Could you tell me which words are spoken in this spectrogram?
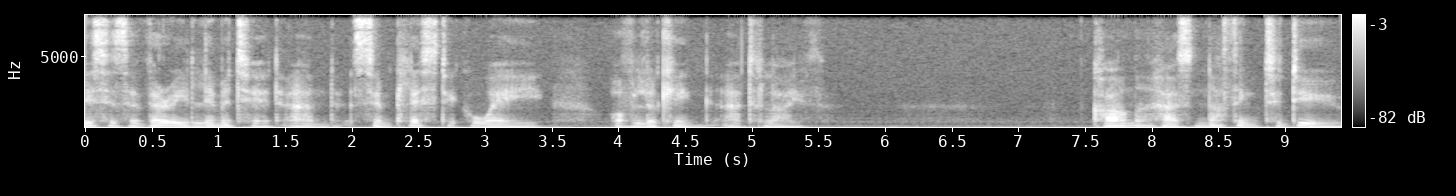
This is a very limited and simplistic way of looking at life. Karma has nothing to do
